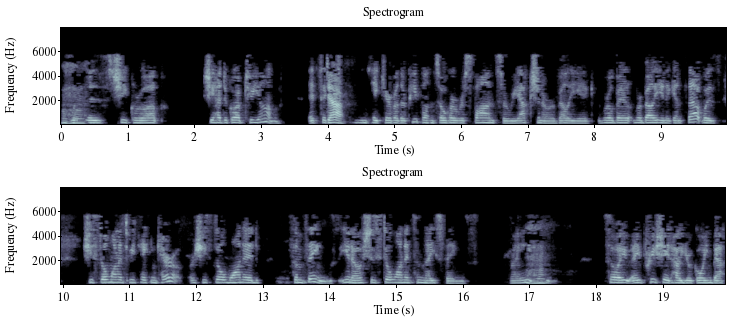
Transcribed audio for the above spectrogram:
mm-hmm. which is she grew up, she had to grow up too young 16 yeah. and take care of other people. And so her response or reaction or rebellion, rebellion against that was she still wanted to be taken care of or she still wanted some things, you know, she still wanted some nice things, right? Mm-hmm. So I, I, appreciate how you're going back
